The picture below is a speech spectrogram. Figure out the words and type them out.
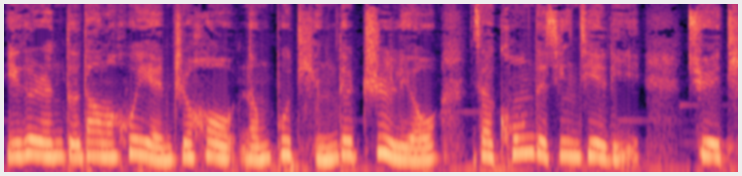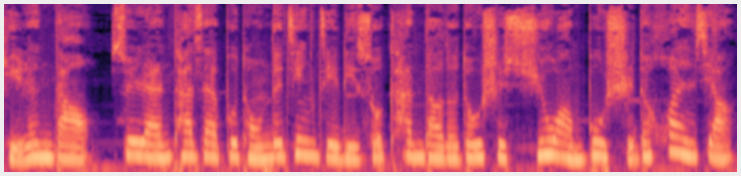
一个人得到了慧眼之后，能不停的滞留在空的境界里，却体认到，虽然他在不同的境界里所看到的都是虚妄不实的幻象，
